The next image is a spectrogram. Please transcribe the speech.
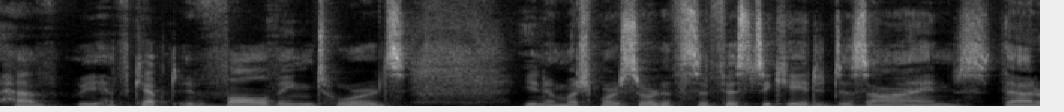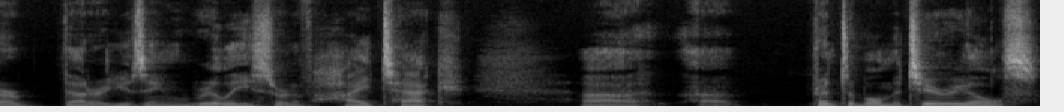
have we have kept evolving towards you know much more sort of sophisticated designs that are that are using really sort of high tech uh, uh, printable materials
